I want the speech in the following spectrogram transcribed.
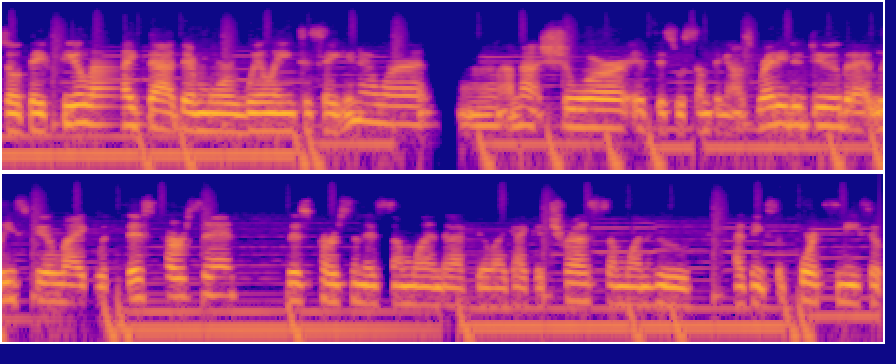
So if they feel like that, they're more willing to say, you know what, mm, I'm not sure if this was something I was ready to do, but I at least feel like with this person, this person is someone that I feel like I could trust, someone who I think supports me. So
